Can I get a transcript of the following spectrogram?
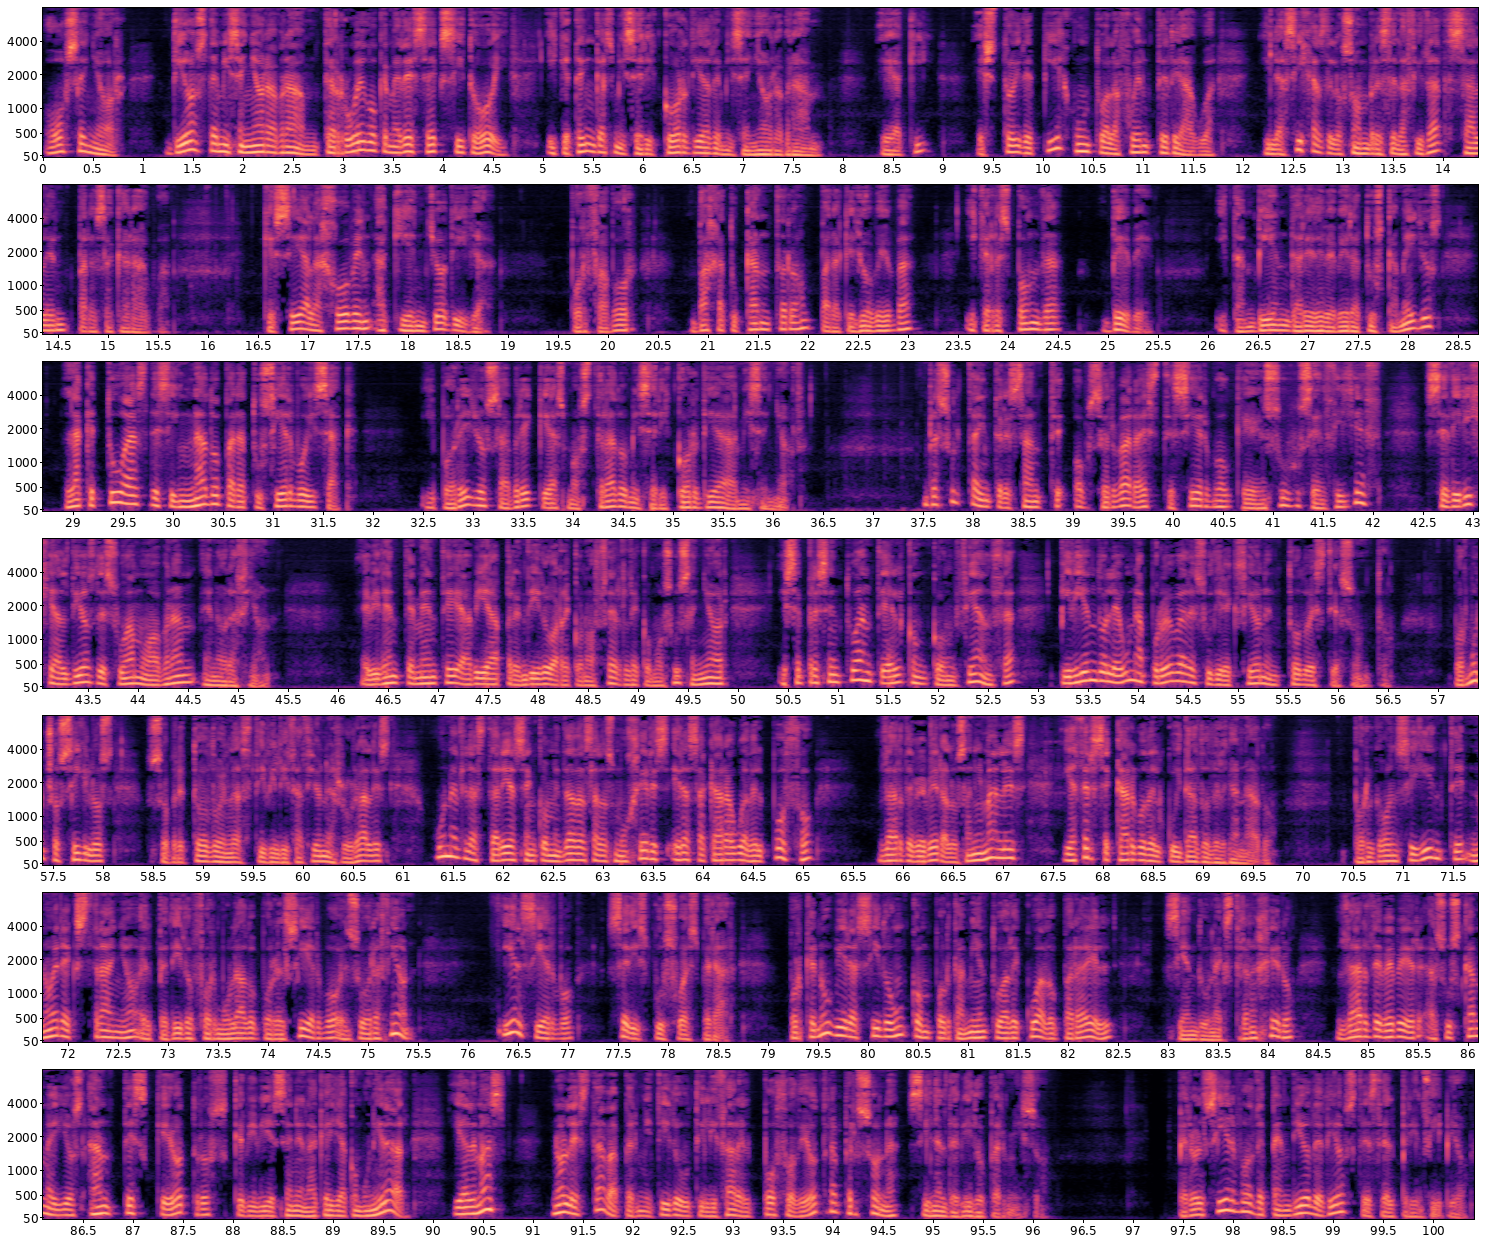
Oh Señor, Dios de mi señor Abraham, te ruego que me des éxito hoy, y que tengas misericordia de mi señor Abraham. He aquí, estoy de pie junto a la fuente de agua, y las hijas de los hombres de la ciudad salen para sacar agua. Que sea la joven a quien yo diga, por favor, baja tu cántaro para que yo beba, y que responda, bebe, y también daré de beber a tus camellos, la que tú has designado para tu siervo Isaac y por ello sabré que has mostrado misericordia a mi Señor. Resulta interesante observar a este siervo que en su sencillez se dirige al Dios de su amo Abraham en oración. Evidentemente había aprendido a reconocerle como su Señor y se presentó ante él con confianza pidiéndole una prueba de su dirección en todo este asunto. Por muchos siglos, sobre todo en las civilizaciones rurales, una de las tareas encomendadas a las mujeres era sacar agua del pozo, dar de beber a los animales y hacerse cargo del cuidado del ganado. Por consiguiente, no era extraño el pedido formulado por el siervo en su oración. Y el siervo se dispuso a esperar, porque no hubiera sido un comportamiento adecuado para él, siendo un extranjero, dar de beber a sus camellos antes que otros que viviesen en aquella comunidad, y además no le estaba permitido utilizar el pozo de otra persona sin el debido permiso. Pero el siervo dependió de Dios desde el principio.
